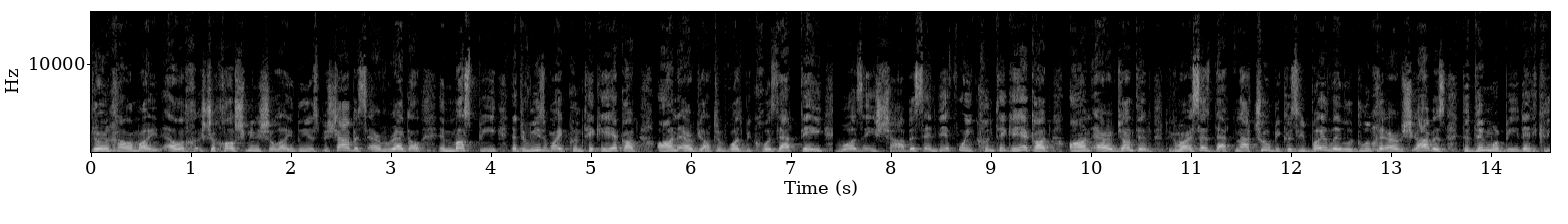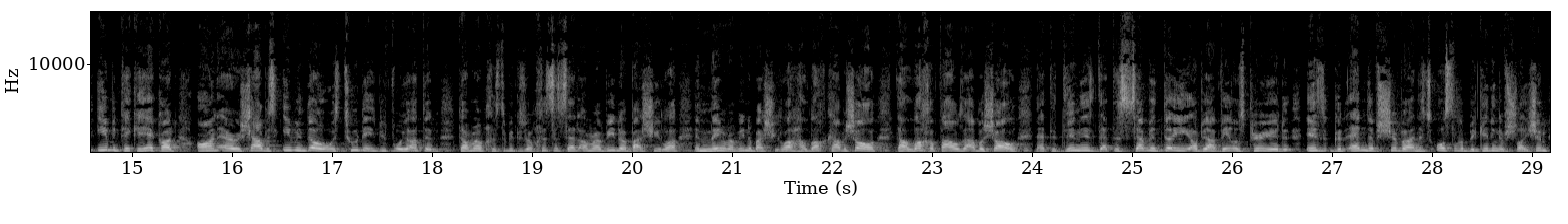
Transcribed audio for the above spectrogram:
during Chalamoid? Shechol Shmini Shalai Lias B'Shabbos Erev Regal. It must be that the reason why he couldn't take a haircut on Erev Yontiv was because that day was a Shabbos, and therefore he couldn't take a haircut on Erev Yontiv. The Gemara says that's not true because he bailed Glucha Erev Shabbos. The din would be that he could even take a haircut on Erev Shabbos, even though it was two days before Yontiv. Because Rav Chisda said, Amar Ravina Bashila, in the name of Ravina Bashila, Halach Kabashal, the Halacha follows Abashal, that the din is that the seventh day of the Avelis period is the end of Shiva, and it's also the beginning of Shleishim.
